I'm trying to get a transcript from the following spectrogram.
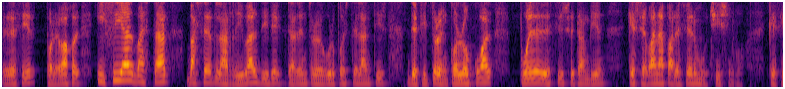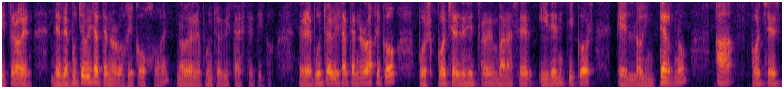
es decir, por debajo. De... Y Fiat va a estar, va a ser la rival directa dentro del grupo Stellantis de Citroën, con lo cual puede decirse también que se van a parecer muchísimo. Que Citroën, desde el punto de vista tecnológico, ojo, ¿eh? no desde el punto de vista estético, desde el punto de vista tecnológico, pues coches de Citroën van a ser idénticos en lo interno a coches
